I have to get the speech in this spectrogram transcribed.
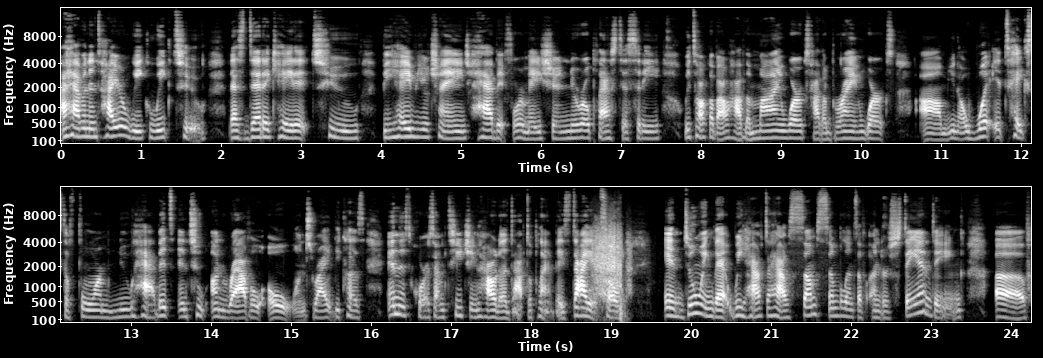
I have an entire week, week two, that's dedicated to behavior change, habit formation, neuroplasticity. We talk about how the mind works, how the brain works, um, you know, what it takes to form new habits and to unravel old ones, right? Because in this course, I'm teaching how to adopt a plant based diet. So, in doing that, we have to have some semblance of understanding of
